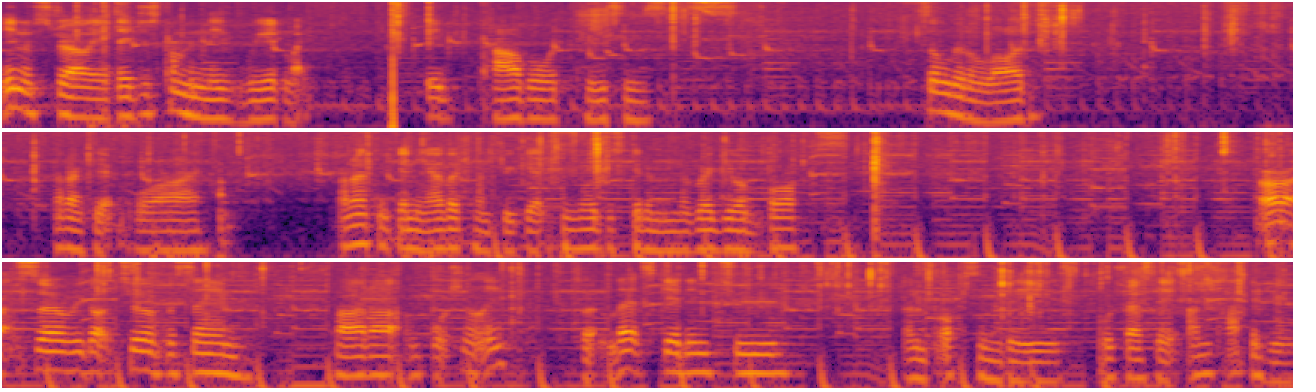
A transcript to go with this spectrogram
In Australia, they just come in these weird, like, big cardboard pieces. It's, a little odd. I don't get why. I don't think any other country gets them, they just get them in the regular box. Alright, so we got two of the same card art, unfortunately. But let's get into unboxing these, or should I say unpackaging.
